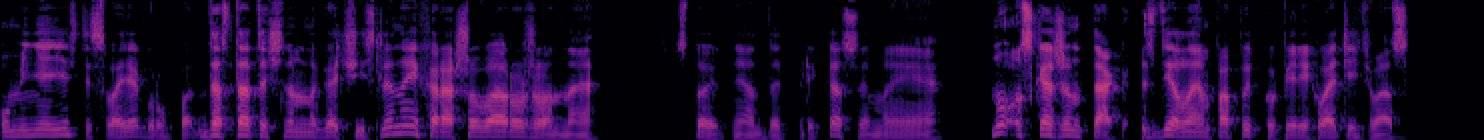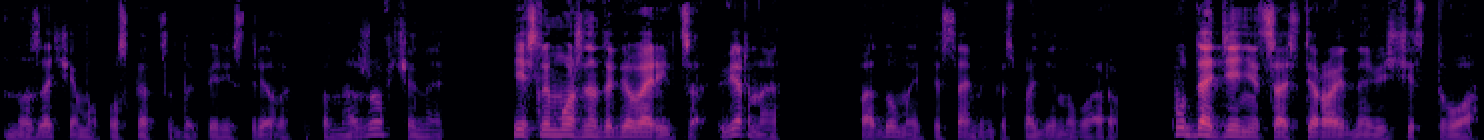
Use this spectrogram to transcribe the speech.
У меня есть и своя группа, достаточно многочисленная и хорошо вооруженная. Стоит мне отдать приказ, и мы... Ну, скажем так, сделаем попытку перехватить вас. Но зачем опускаться до перестрелок и поножовщины, если можно договориться, верно? Подумайте сами, господин Уваров. Куда денется астероидное вещество?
